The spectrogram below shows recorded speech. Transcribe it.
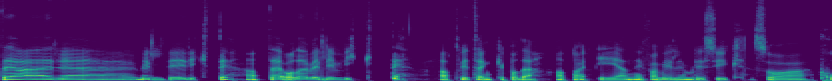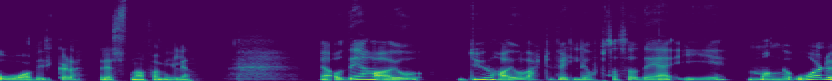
Det er eh, veldig riktig, det, og det er veldig viktig at vi tenker på det. At når én i familien blir syk, så påvirker det resten av familien. Ja, og det har jo Du har jo vært veldig opptatt av det i mange år, du.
